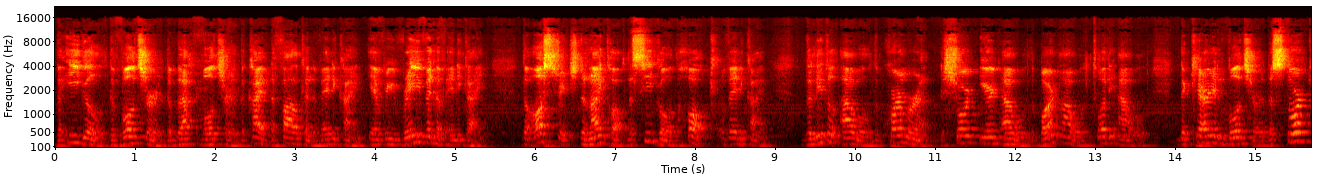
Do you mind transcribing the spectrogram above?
The eagle, the vulture, the black vulture, the kite, the falcon of any kind, every raven of any kind, the ostrich, the nighthawk, the seagull, the hawk of any kind, the little owl, the cormorant, the short-eared owl, the barn owl, the tawny owl, the carrion vulture, the stork,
